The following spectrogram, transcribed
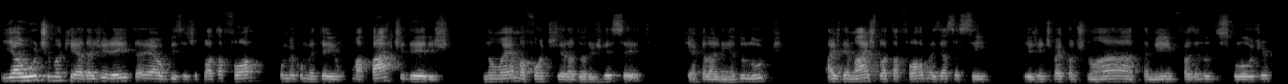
E a última, que é a da direita, é o business de plataforma. Como eu comentei, uma parte deles não é uma fonte geradora de receita, que é aquela linha do loop. As demais plataformas, essa sim, e a gente vai continuar também fazendo disclosure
